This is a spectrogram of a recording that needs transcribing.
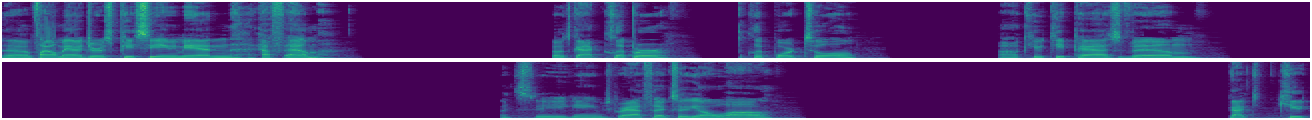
Uh, file manager is PCMan FM. So it's got Klipper, the clipboard tool, uh, Qt Pass, Vim. Let's see, games, graphics, you know, uh, got Q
